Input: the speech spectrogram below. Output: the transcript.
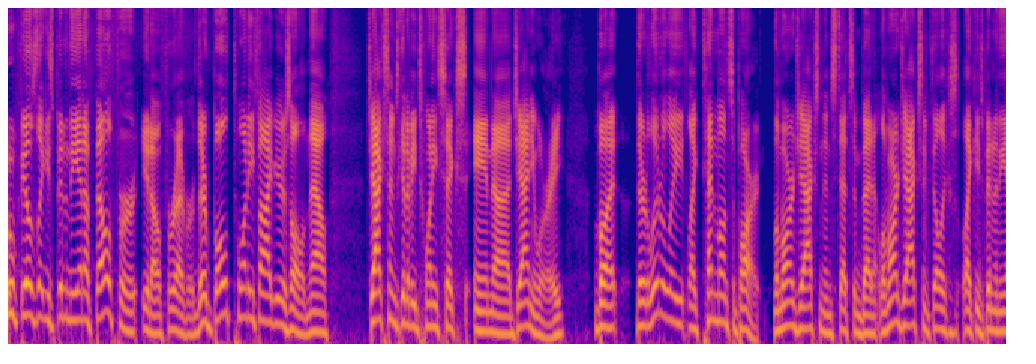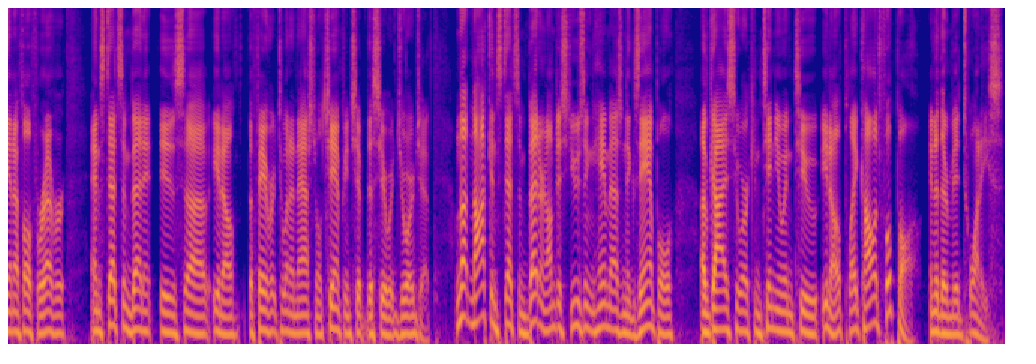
who feels like he's been in the NFL for, you know, forever. They're both 25 years old. Now, Jackson's going to be 26 in uh, January, but they're literally like 10 months apart. Lamar Jackson and Stetson Bennett. Lamar Jackson feels like he's been in the NFL forever, and Stetson Bennett is, uh, you know, the favorite to win a national championship this year with Georgia. I'm not knocking Stetson Bennett. I'm just using him as an example of guys who are continuing to, you know, play college football into their mid 20s.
